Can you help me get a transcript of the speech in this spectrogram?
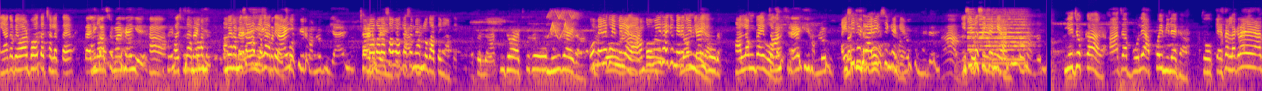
यहाँ का व्यवहार बहुत अच्छा लगता है। पहली कस्टमर है ये। हाँ फ़र्स्ट में हम लोग हमें हमेशा हम लोग आते हैं। फिर हम लोग भी आए। छोटा बड़ा सब ओकेशन में हम लोग आते हैं यहाँ पे। तो जो आज को जो मिल जाएगा वो मेरे को ही मिलेगा। हमको उम्मीद है कि मेरे को ही मिलेगा। हाँ लॉन्ग ड्राइव होगा। चांस है कि हम लोग इसी पे ड्राइविंग हो, सीखेंगे। मिले। इसी पे सीखेंगे। हम ये जो कार आज आप बोले आपको ही मिलेगा तो कैसा लग रहा है यार?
